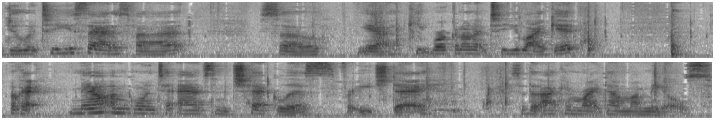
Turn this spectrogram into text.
do it till you're satisfied. So yeah, keep working on it till you like it. Okay, now I'm going to add some checklists for each day so that I can write down my meals.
